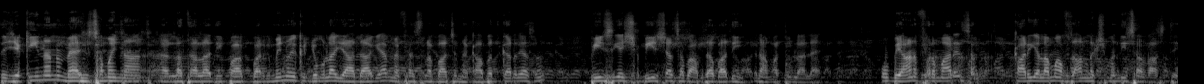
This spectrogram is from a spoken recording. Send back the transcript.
تے یقیناً میں سمجھنا اللہ تعالیٰ دی پاک بارگاہ مینوں ایک جملہ یاد آ گیا میں فیصلہ آباد چ پیر سی شبیر شاہ صاحب عبد آبادی رحمت اللہ علیہ۔ وہ بیان فرما رہے سن قاری علامہ افضال نقشبندی صاحب واسطے۔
